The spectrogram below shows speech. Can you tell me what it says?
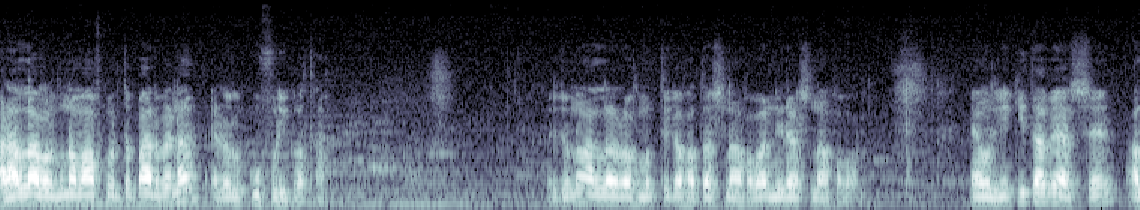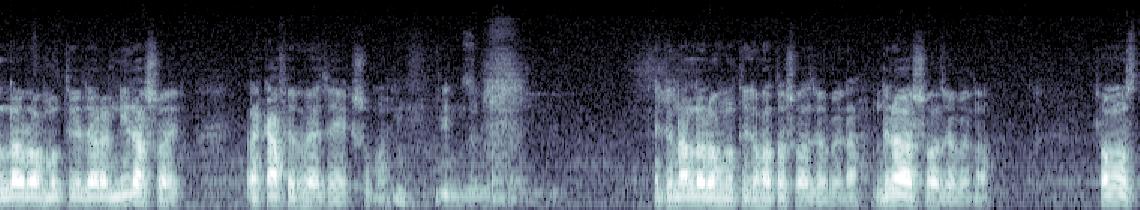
আর আল্লাহ আমার গুণা মাফ করতে পারবে না এটা হলো কুফুরি কথা। এই জন্য আল্লাহর রহমত থেকে হতাশ না হওয়া নিরাশ না হওয়া। এমনকি কিতাবে আসছে আল্লাহর রহমত থেকে যারা নিরাশ হয় তারা কাফের হয়ে যায় এক সময়। এই জন্য আল্লাহর রহমত থেকে হতাশ হওয়া যাবে না নিরাশ হওয়া যাবে না। সমস্ত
